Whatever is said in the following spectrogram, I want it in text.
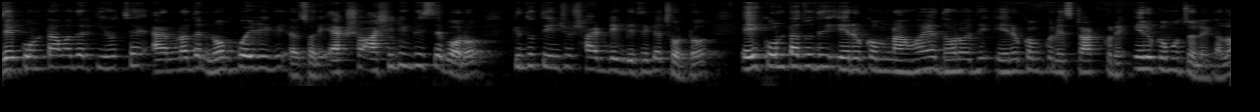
যে কোনটা আমাদের কি হচ্ছে? আমাদের নব্বই ডিগ্রি সরি একশো আশি ডিগ্রিতে বড়, কিন্তু তিনশো ষাট ডিগ্রি থেকে ছোট। এই কোণটা যদি এরকম না হয়, ধরো যে এরকম করে স্টার্ট করে, এরকমও চলে গেল।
